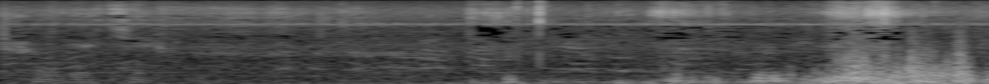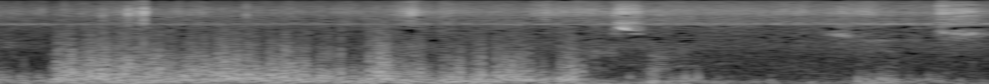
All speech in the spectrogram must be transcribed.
Deixa eu ver aqui. Olha só, os ventos.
